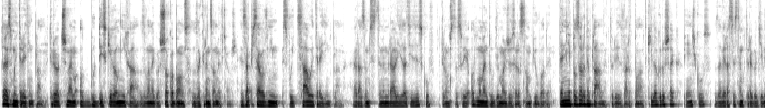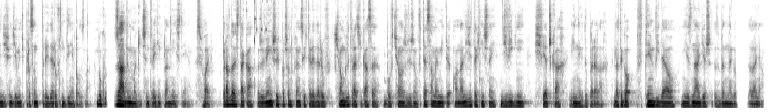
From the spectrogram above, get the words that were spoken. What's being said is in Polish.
To jest mój trading plan, który otrzymałem od buddyjskiego mnicha zwanego Shokobons, zakręcony wciąż. Zapisały w nim swój cały trading plan, razem z systemem realizacji zysków, którą stosuję od momentu, gdy Mojżesz rozstąpił wody. Ten niepozorny plan, który jest wart ponad kilo gruszek, 5 kus, zawiera system, którego 99% traderów nigdy nie pozna. Bo kur... żaden magiczny trading plan nie istnieje. Słuchaj, prawda jest taka, że większość początkujących traderów ciągle traci kasę, bo wciąż wierzą w te same mity o analizie technicznej, dźwigni, świeczkach i innych duperelach. Dlatego w tym wideo nie znajdziesz zbędnego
